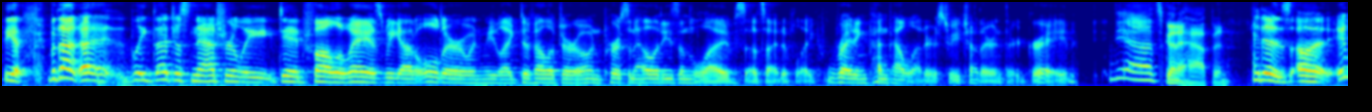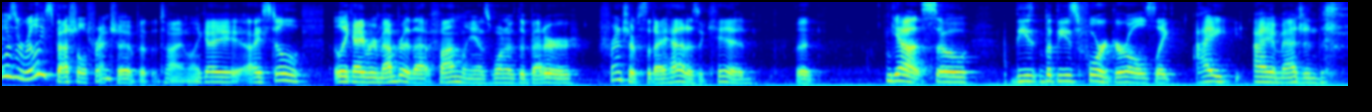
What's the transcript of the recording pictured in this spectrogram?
yeah, but that uh, like that just naturally did fall away as we got older when we like developed our own personalities and lives outside of like writing pen pal letters to each other in third grade. Yeah, it's gonna happen. It is. Uh, it was a really special friendship at the time. Like I, I still like I remember that fondly as one of the better friendships that I had as a kid. But yeah, so these, but these four girls, like I, I imagine this.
